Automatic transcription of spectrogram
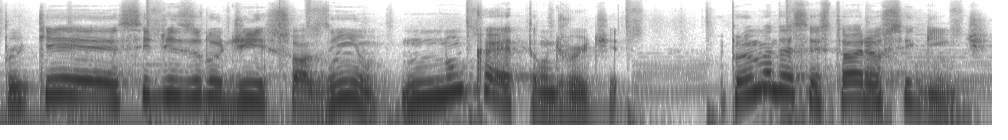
Porque se desiludir sozinho nunca é tão divertido. O problema dessa história é o seguinte:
